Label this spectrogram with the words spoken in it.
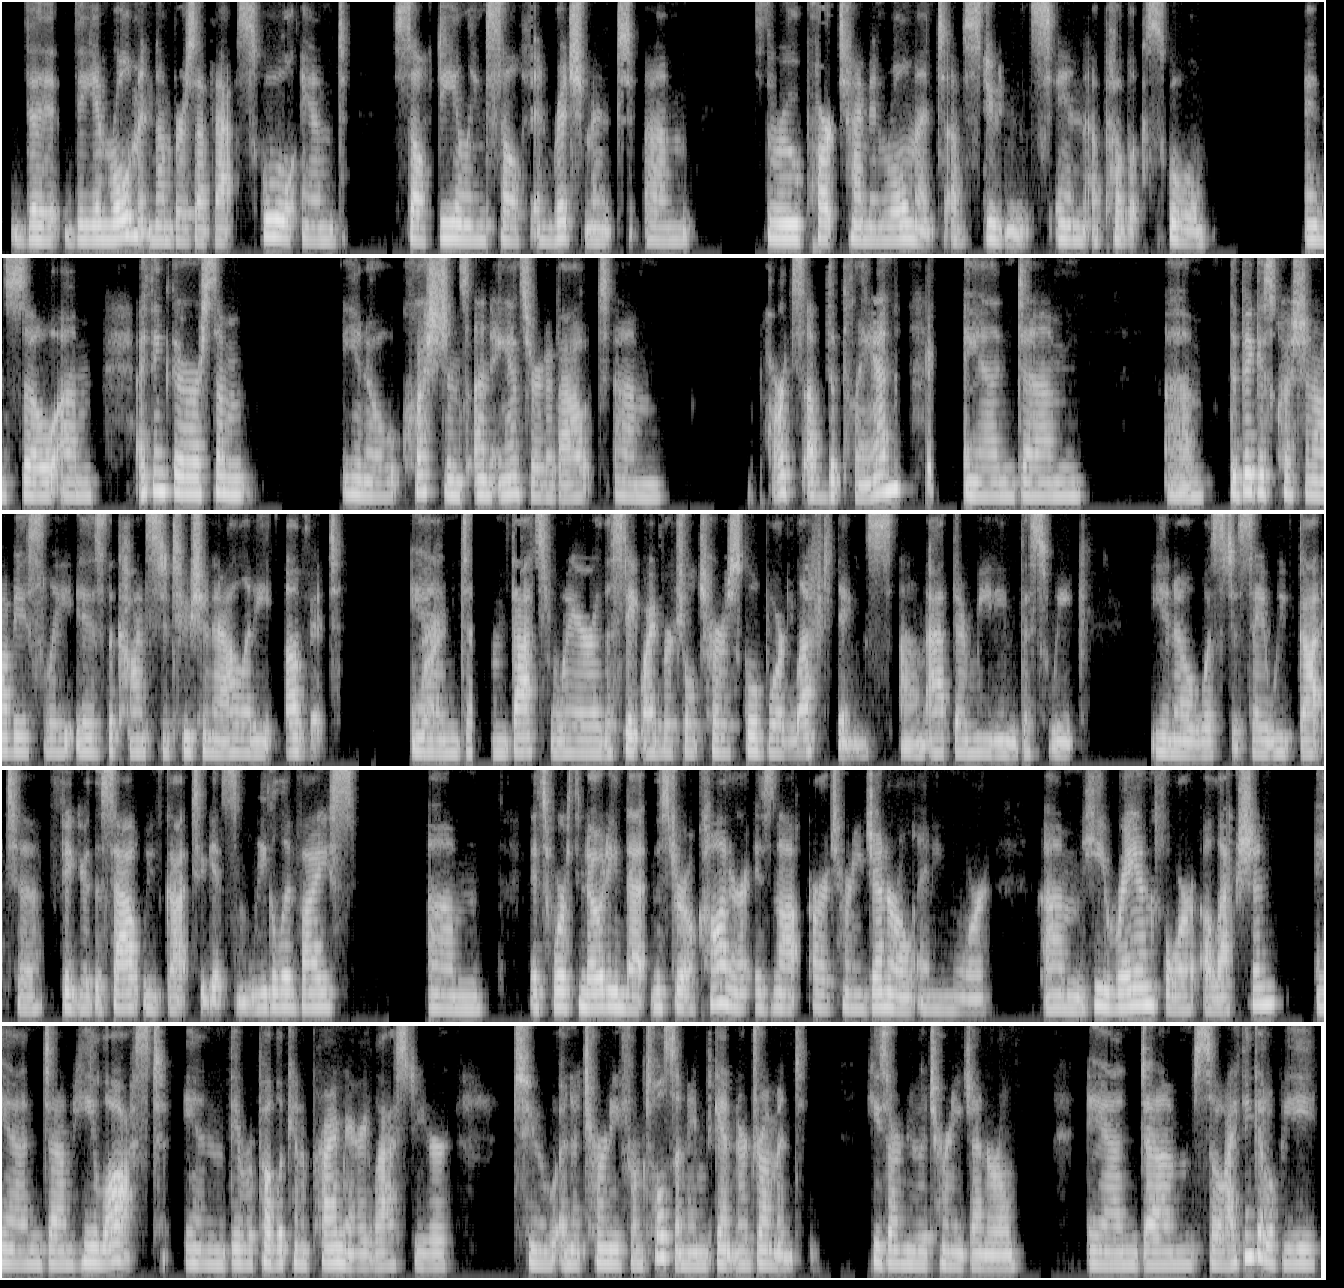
the the enrollment numbers of that school and self-dealing, self-enrichment um, through part-time enrollment of students in a public school. And so um, I think there are some you know questions unanswered about um, parts of the plan and um, um, the biggest question obviously is the constitutionality of it And right. um, that's where the statewide virtual charter school board left things um, at their meeting this week, you know, was to say, we've got to figure this out. We've got to get some legal advice. Um, it's worth noting that Mr. O'Connor is not our attorney general anymore. Um, he ran for election and um, he lost in the Republican primary last year to an attorney from Tulsa named Gentner Drummond. He's our new attorney general. And um, so I think it'll be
